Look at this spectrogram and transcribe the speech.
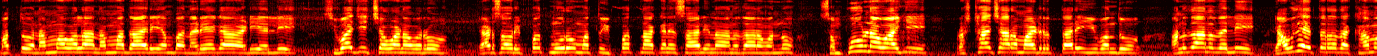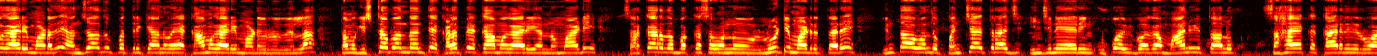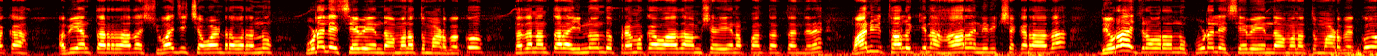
ಮತ್ತು ನಮ್ಮ ಹೊಲ ನಮ್ಮ ದಾರಿ ಎಂಬ ನರೇಗಾ ಅಡಿಯಲ್ಲಿ ಶಿವಾಜಿ ಚೌಹಾಣ್ ಅವರು ಎರಡು ಸಾವಿರದ ಇಪ್ಪತ್ತ್ಮೂರು ಮತ್ತು ಇಪ್ಪತ್ತ್ನಾಲ್ಕನೇ ಸಾಲಿನ ಅನುದಾನವನ್ನು ಸಂಪೂರ್ಣವಾಗಿ ಭ್ರಷ್ಟಾಚಾರ ಮಾಡಿರುತ್ತಾರೆ. ಈ ಒಂದು ಅನುದಾನದಲ್ಲಿ ಯಾವುದೇ ಥರದ ಕಾಮಗಾರಿ ಮಾಡದೆ ಅಂಜಾದು ಪತ್ರಿಕೆ ಅನ್ವಯ ಕಾಮಗಾರಿ ಮಾಡಿರುವುದಿಲ್ಲ. ತಮಗಿಷ್ಟ ಬಂದಂತೆ ಕಳಪೆ ಕಾಮಗಾರಿಯನ್ನು ಮಾಡಿ ಸರ್ಕಾರದ ಬೊಕ್ಕಸವನ್ನು ಲೂಟಿ ಮಾಡಿರುತ್ತಾರೆ. ಇಂಥ ಒಂದು ಪಂಚಾಯತ್ ರಾಜ್ ಇಂಜಿನಿಯರಿಂಗ್ ಉಪವಿಭಾಗ ಮಾನವಿ ತಾಲೂಕು ಸಹಾಯಕ ಕಾರ್ಯನಿರ್ವಾಹಕ ಅಭಿಯಂತರರಾದ ಶಿವಾಜಿ ಚವ್ಹಾಣ್ರವರನ್ನು ಕೂಡಲೇ ಸೇವೆಯಿಂದ ಅಮಾನತು ಮಾಡಬೇಕು. ತದನಂತರ ಇನ್ನೊಂದು ಪ್ರಮುಖವಾದ ಅಂಶ ಏನಪ್ಪ ಅಂತಂತಂದರೆ ಮಾನ್ವಿ ತಾಲೂಕಿನ ಆಹಾರ ನಿರೀಕ್ಷಕರಾದ ದೇವರಾಜ್ರವರನ್ನು ಕೂಡಲೇ ಸೇವೆಯಿಂದ ಅಮಾನತು ಮಾಡಬೇಕು.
